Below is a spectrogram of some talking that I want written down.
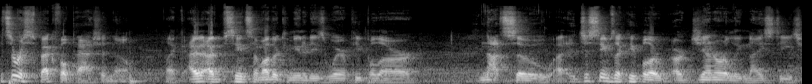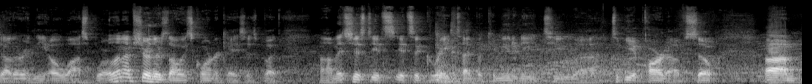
it's a respectful passion though. Like I, have seen some other communities where people are not so. Uh, it just seems like people are, are generally nice to each other in the OWASP world, and I'm sure there's always corner cases, but um, it's just it's it's a great type of community to uh, to be a part of. So. Um,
